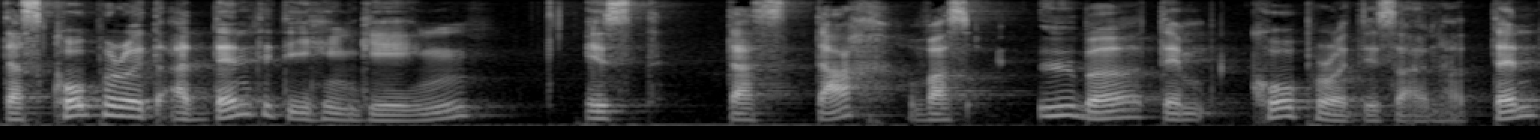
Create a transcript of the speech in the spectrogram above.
Das Corporate Identity hingegen ist das Dach, was über dem Corporate Design hat. Denn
